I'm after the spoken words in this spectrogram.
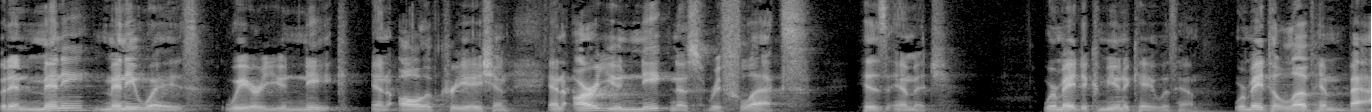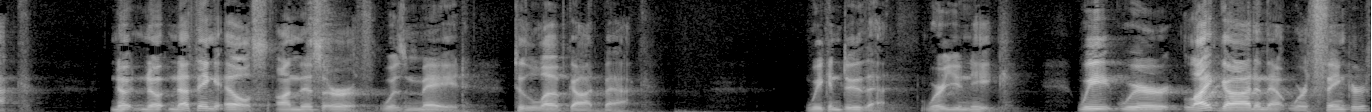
but in many, many ways, we are unique in all of creation, and our uniqueness reflects His image. We're made to communicate with Him, we're made to love Him back. No, no, nothing else on this earth was made to love God back. We can do that. We're unique. We, we're like God in that we're thinkers.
